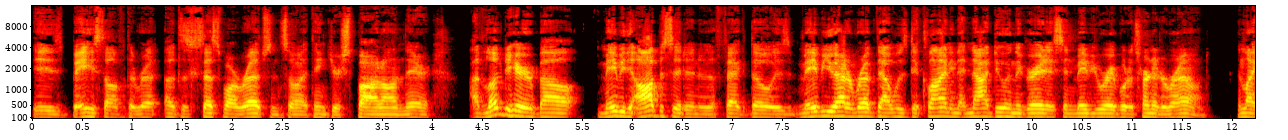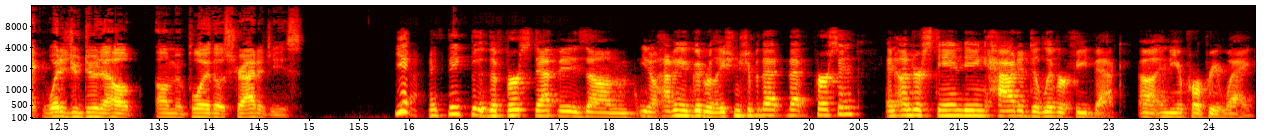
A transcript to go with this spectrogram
is based off the rep, of the success of our reps, and so I think you're spot on there. I'd love to hear about maybe the opposite end of the effect, though, is maybe you had a rep that was declining, that not doing the greatest, and maybe you were able to turn it around. And like, what did you do to help um, employ those strategies? Yeah, I think the, the first step is um, you know having a good relationship with that that person and understanding how to deliver feedback uh, in the appropriate way.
